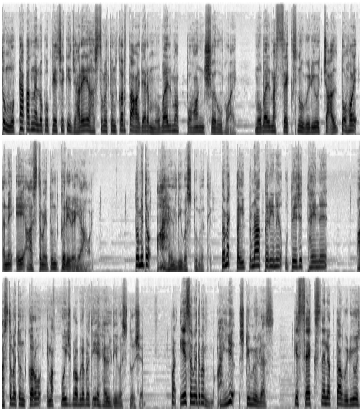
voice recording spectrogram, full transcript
તો મોટાભાગના લોકો કહે છે કે જ્યારે એ હસ્તમૈથુન કરતા હોય ત્યારે મોબાઈલમાં પોન શરૂ હોય, મોબાઈલમાં સેક્સનો વીડિયો ચાલતો હોય અને એ હસ્તમૈથુન કરી રહ્યા હોય. તો મિત્રો, આ હેલ્ધી વસ્તુ નથી. તમે કલ્પના કરીને ઉત્તેજિત થઈને હસ્તમેથુન કરો, એમાં કોઈ જ પ્રોબ્લેમ નથી, એ હેલ્ધી વસ્તુ છે. પણ એ સમયે તમે બાહ્ય સ્ટિમ્યુલસ કે સેક્સને લગતા વિડીયોઝ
